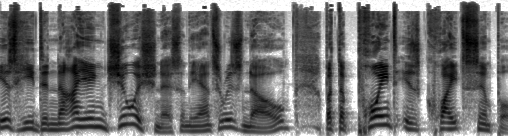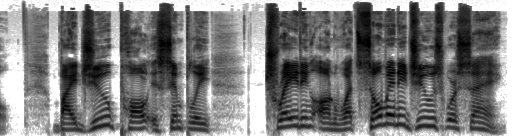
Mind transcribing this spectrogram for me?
Is he denying Jewishness? And the answer is no. But the point is quite simple. By Jew, Paul is simply trading on what so many Jews were saying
